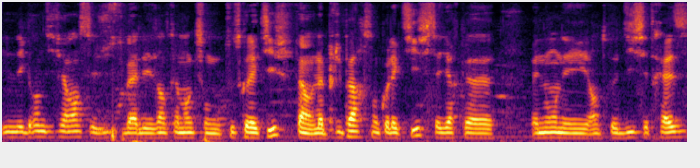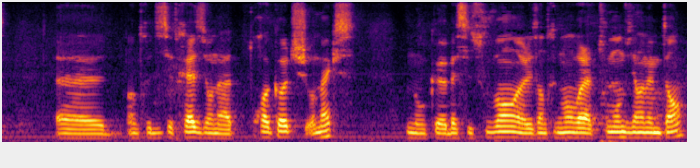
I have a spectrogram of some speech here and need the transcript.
une des grandes différences, c'est juste bah, les entraînements qui sont tous collectifs. Enfin, la plupart sont collectifs, c'est-à-dire que bah, nous, on est entre 10 et 13. Euh, entre 10 et 13, il y en a trois coachs au max. Donc euh, bah, c'est souvent euh, les entraînements, voilà, tout le monde vient en même temps.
